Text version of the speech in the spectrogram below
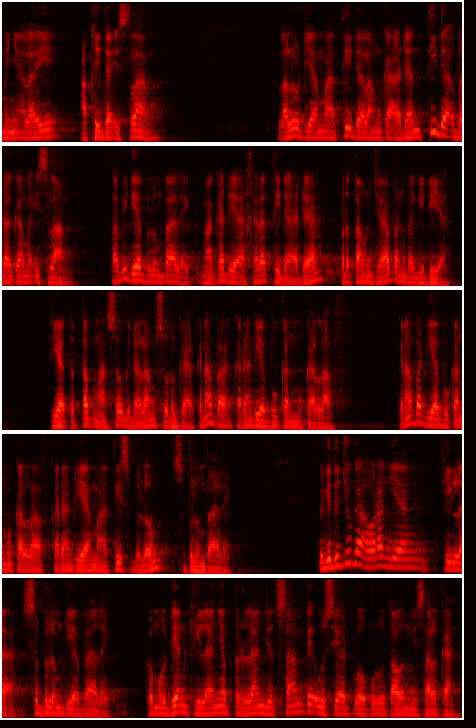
menyalahi akidah Islam. Lalu dia mati dalam keadaan tidak beragama Islam, tapi dia belum balik, maka di akhirat tidak ada pertanggungjawaban bagi dia. Dia tetap masuk ke dalam surga. Kenapa? Karena dia bukan mukallaf. Kenapa dia bukan mukallaf? Karena dia mati sebelum sebelum balik. Begitu juga orang yang gila sebelum dia balik kemudian gilanya berlanjut sampai usia 20 tahun misalkan,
